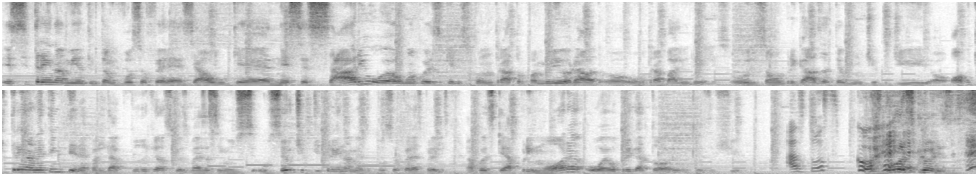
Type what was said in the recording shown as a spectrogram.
Esse treinamento, então, que você oferece é algo que é necessário ou é alguma coisa que eles contratam para melhorar o, o trabalho deles? Ou eles são obrigados a ter algum tipo de. Óbvio que treinamento tem que ter, né? Para lidar com todas aquelas coisas. Mas, assim, o, o seu tipo de treinamento que você oferece para eles é uma coisa que aprimora ou é obrigatório? Não coisa tipo? As duas coisas. Duas coisas.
